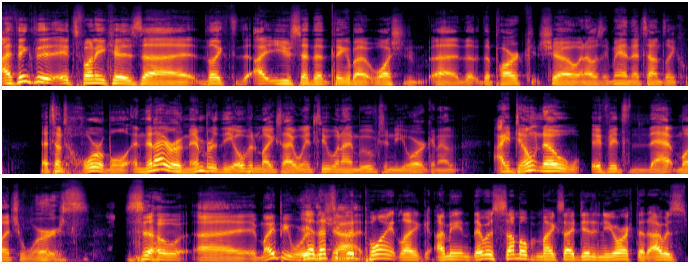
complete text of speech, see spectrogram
I think that it's funny because, uh, like I, you said that thing about Washington, uh, the the park show, and I was like, man, that sounds like that sounds horrible. And then I remembered the open mics I went to when I moved to New York, and I I don't know if it's that much worse. So uh, it might be worth. yeah, that's a, shot. good point. Like, I mean, there was some open mics I did in New York that I was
